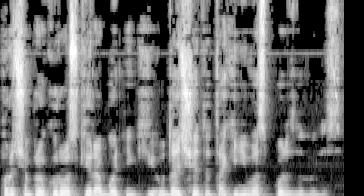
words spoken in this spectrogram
Впрочем, прокурорские работники удачи это так и не воспользовались.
